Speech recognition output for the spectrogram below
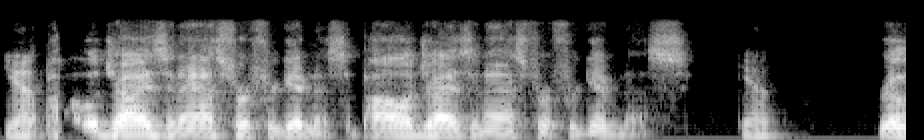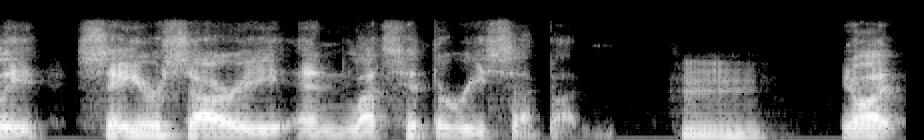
Yep. Apologize and ask for forgiveness. Apologize and ask for forgiveness. Yep. Really say you're sorry and let's hit the reset button. Hmm. You know what?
